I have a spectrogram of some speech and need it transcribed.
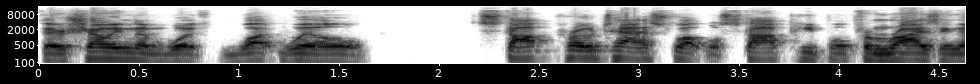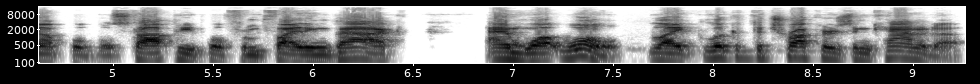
They're showing them what what will stop protests, what will stop people from rising up, what will stop people from fighting back, and what won't. Like look at the truckers in Canada.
